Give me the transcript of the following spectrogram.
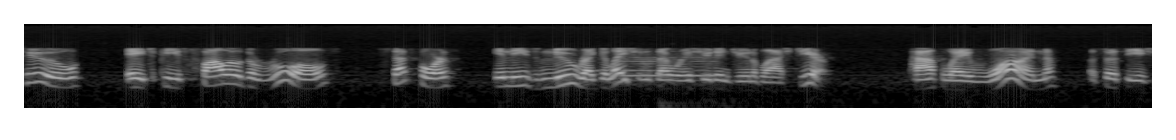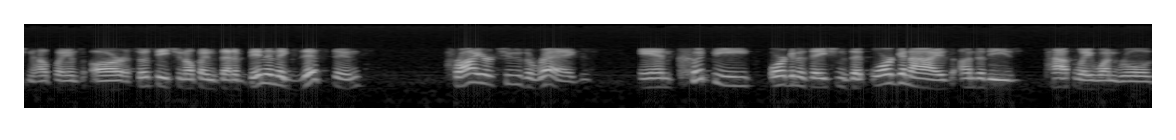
2 AHPs follow the rules set forth in these new regulations that were issued in June of last year. Pathway 1 association health plans are association health plans that have been in existence prior to the regs and could be organizations that organize under these Pathway 1 rules,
